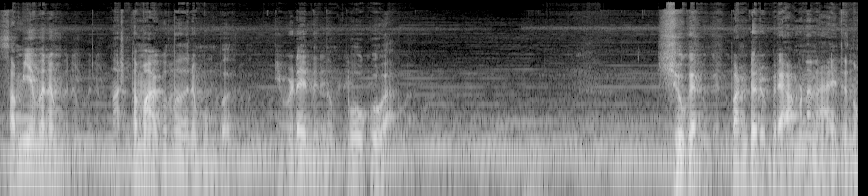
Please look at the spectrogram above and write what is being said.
സംയമനം നഷ്ടമാകുന്നതിന് മുമ്പ് ഇവിടെ നിന്നും പോകുക. ശുഗൻ പണ്ടൊരു ബ്രാഹ്മണനായിരുന്നു.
